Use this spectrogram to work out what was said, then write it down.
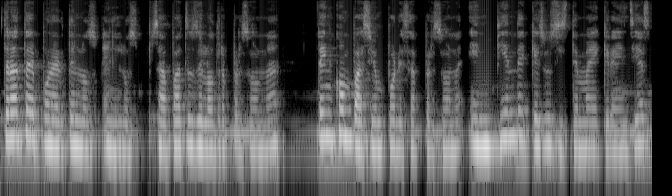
Trata de ponerte en los, zapatos de la otra persona, ten compasión por esa persona, entiende que es su sistema de creencias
